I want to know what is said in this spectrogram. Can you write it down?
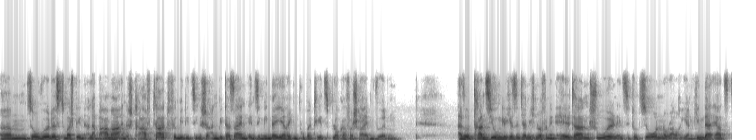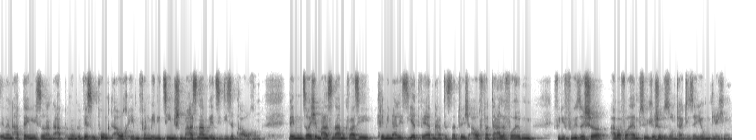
Ähm, so würde es zum Beispiel in Alabama eine Straftat für medizinische Anbieter sein, wenn sie minderjährigen Pubertätsblocker verschreiben würden. Also Transjugendliche sind ja nicht nur von den Eltern, Schulen, Institutionen oder auch ihren Kinderärztinnen abhängig, sondern ab einem gewissen Punkt auch eben von medizinischen Maßnahmen, wenn sie diese brauchen. Wenn solche Maßnahmen quasi kriminalisiert werden, hat das natürlich auch fatale Folgen für die physische, aber vor allem psychische Gesundheit dieser Jugendlichen.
